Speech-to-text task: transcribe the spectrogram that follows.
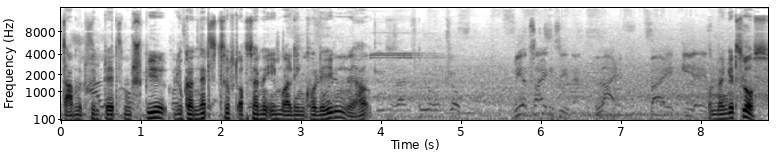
Damit sind wir jetzt im Spiel. Luca Netz trifft auf seine ehemaligen Kollegen, ja. Und dann geht's los.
